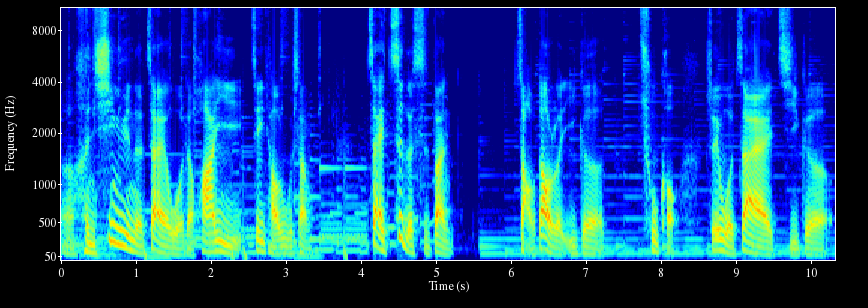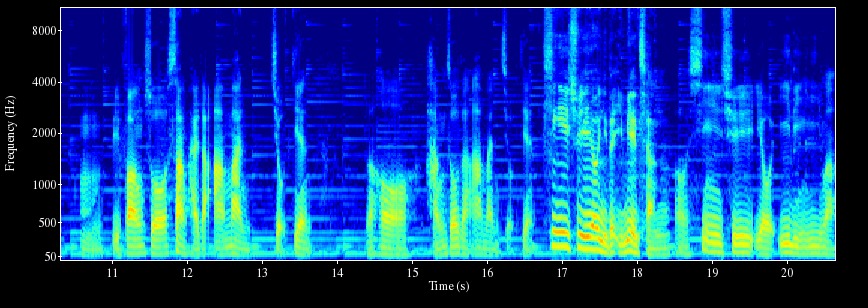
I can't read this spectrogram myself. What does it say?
呃，很幸运的在我的花艺这一条路上，在这个时段找到了一个出口，所以我在几个嗯，比方说上海的阿曼酒店，然后杭州的阿曼酒店，信义区也有你的一面墙啊。哦，信义区有一零一嘛。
